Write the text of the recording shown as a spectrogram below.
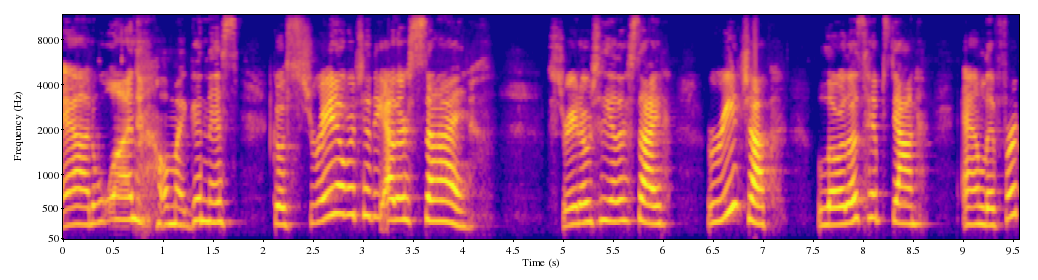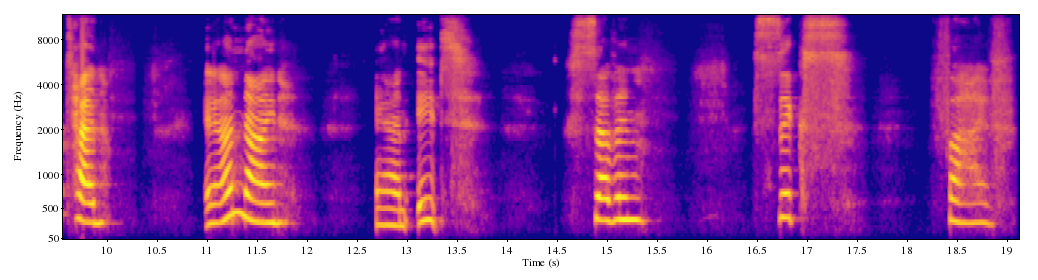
and 1. Oh my goodness. Go straight over to the other side. Straight over to the other side. Reach up, lower those hips down, and lift for 10 and 9 and 8, 7, 6, 5,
